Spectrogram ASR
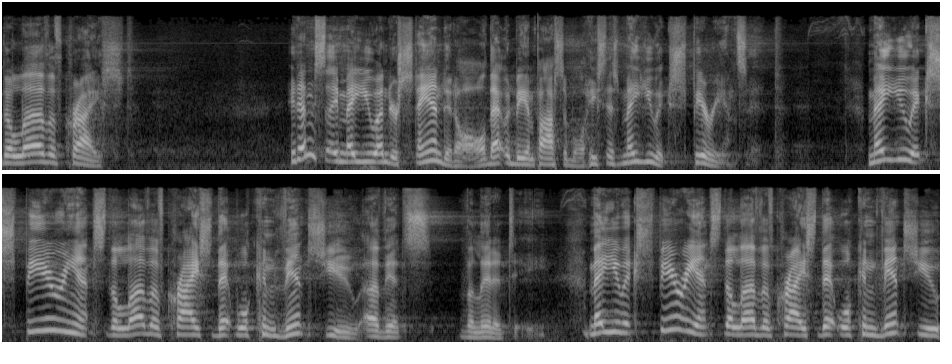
the love of Christ. He doesn't say, May you understand it all. That would be impossible. He says, May you experience it. May you experience the love of Christ that will convince you of its validity. May you experience the love of Christ that will convince you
